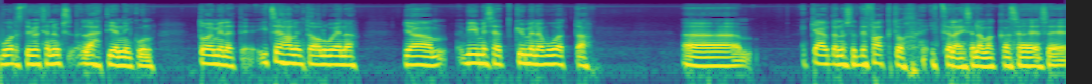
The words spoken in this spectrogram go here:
vuodesta 1991 lähtien niin kuin toimineet itsehallintoalueena ja viimeiset kymmenen vuotta ää, käytännössä de facto itsenäisenä, vaikka se, se,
